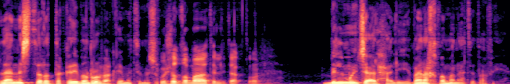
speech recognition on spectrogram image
الآن نشترط تقريبا ربع قيمة المشروع. وش الضمانات اللي تأخذونها؟ بالمنشأة الحالية. ما نأخذ ضمانات إضافية.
